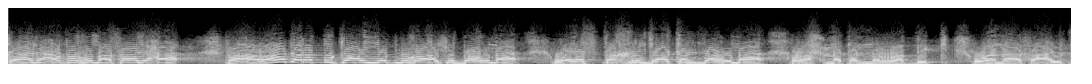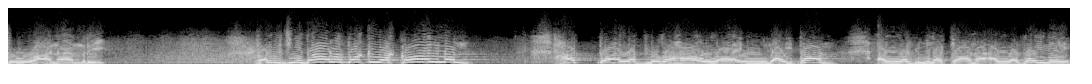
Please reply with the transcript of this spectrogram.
كان أبوهما صالحا فأراد ربك أن يبلغا أشدهما ويستخرجا كنزهما رحمة من ربك وما فعلته عن أمري. فالجدار بقي قائما حتى يبلغ هؤلاء الأيتام الذين كان اللذين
